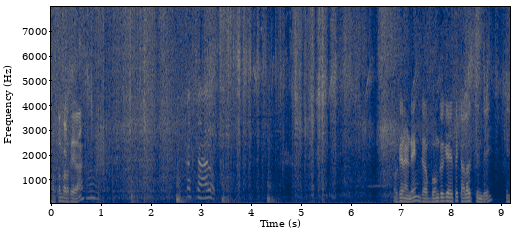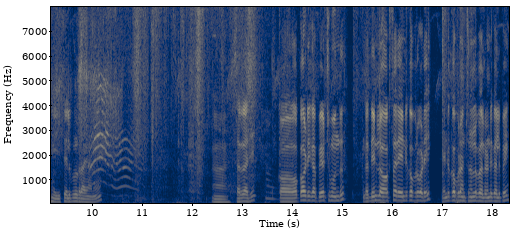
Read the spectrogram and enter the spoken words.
మొత్తం పడతాయా? చాలు. ఓకేనండి ఇంకా బొంకకి అయితే కళ వచ్చింది. ఈ సెల్ఫులు రాగానే. సరే రాజీ ఒక- ఒక్కొక్కటిగా పేర్చి ముందు. ఇంకా దీంట్లో ఒకసారి ఎండు కొబ్బరి కూడా. ఎండు కొబ్బరి అంచు నుల్లపాయలు రెండు కలిపి.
